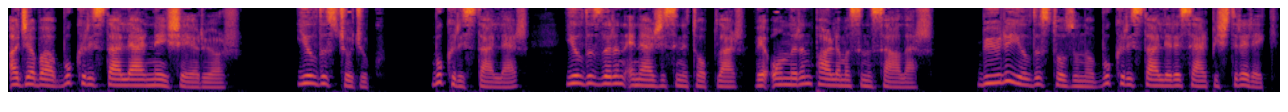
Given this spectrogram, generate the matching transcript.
Acaba bu kristaller ne işe yarıyor? Yıldız çocuk, bu kristaller, yıldızların enerjisini toplar ve onların parlamasını sağlar. Büyülü yıldız tozunu bu kristallere serpiştirerek,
